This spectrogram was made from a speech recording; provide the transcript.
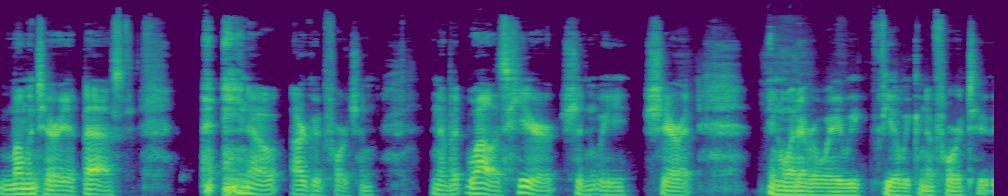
momentary at best, you know, our good fortune, you know, but while it's here, shouldn't we share it in whatever way we feel we can afford to?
